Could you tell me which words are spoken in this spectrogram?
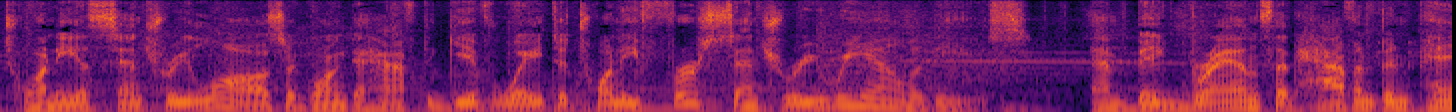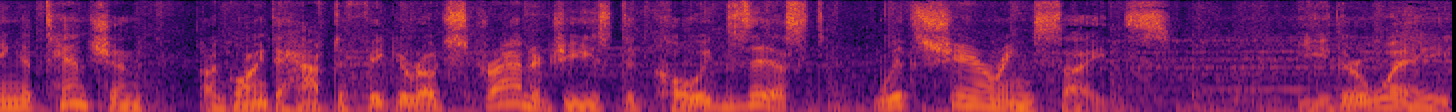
20th century laws are going to have to give way to 21st century realities. And big brands that haven't been paying attention are going to have to figure out strategies to coexist with sharing sites. Either way,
